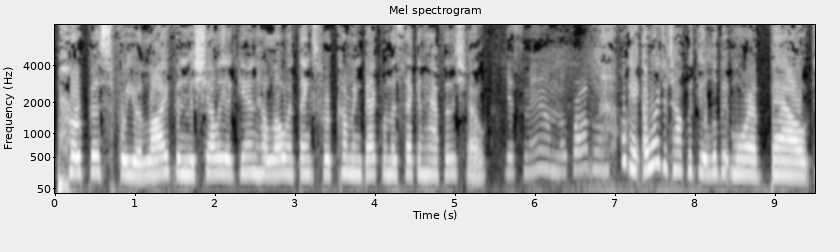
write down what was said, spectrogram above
purpose for your life. And Miss Shelly, again, hello and thanks for coming back from the second half of the show. Yes, ma'am. No problem. Okay, I wanted to talk with you a little bit more about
